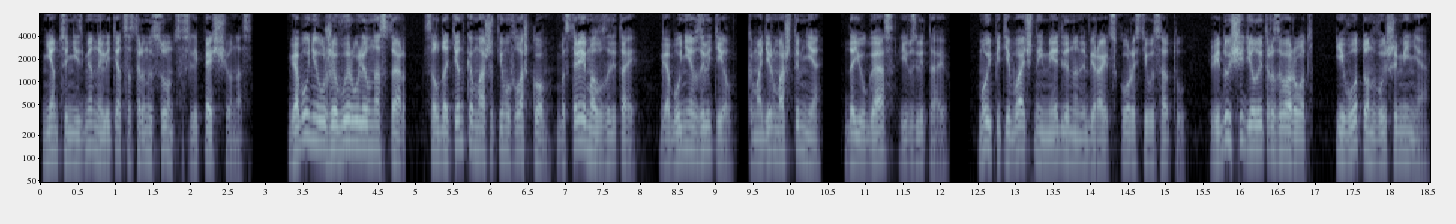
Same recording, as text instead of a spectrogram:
Немцы неизменно летят со стороны солнца, слепящего нас. Габуни уже вырулил на старт, Солдатенко машет ему флажком. «Быстрее, мол, взлетай». Габуния взлетел. Командир машет и мне. Даю газ и взлетаю. Мой пятибачный медленно набирает скорость и высоту. Ведущий делает разворот. И вот он выше меня.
